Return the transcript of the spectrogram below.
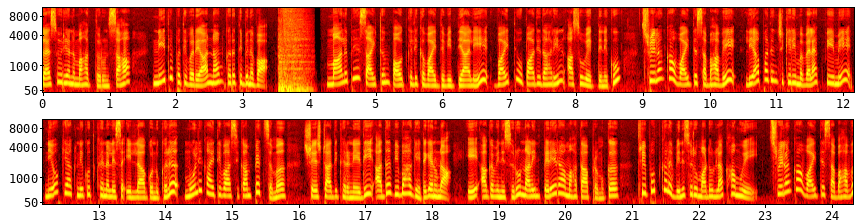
ජයසූරියන මහත්වරුන් සහ නීතිපතිවරයා නම් කර තිබෙනවා. මාලපේ සයිටම් පෞද්ගලික වෛද්‍ය විද්‍යාලයේ වෛද්‍ය උපාධිධාරීන් අසුවෙක් දෙනෙකු ශ්‍රී ලංකා වෛද්‍ය සභාවේ ලියාපදිංචි කිරීම වැළැක්වීමේ නියෝගයක් නිකුත් කරන ලෙස ඉල්ලා ගොනු කළ මූලික අයිතිවාසිකම් පෙත්සම ශ්‍රේෂ්ඨාධිකරණයේදී අද විභාගයට ගැනුණා. ඒ අගවිනිසුරු නලින් පෙරේරා මහතා ප්‍රමුඛ ත්‍රිපුත්කල විනිසුරු මඩුල්ලක් හමුවේ. ශ්‍රී ලංකා වෛද්‍ය සභාව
